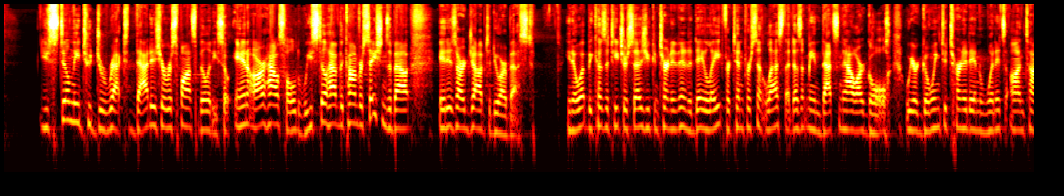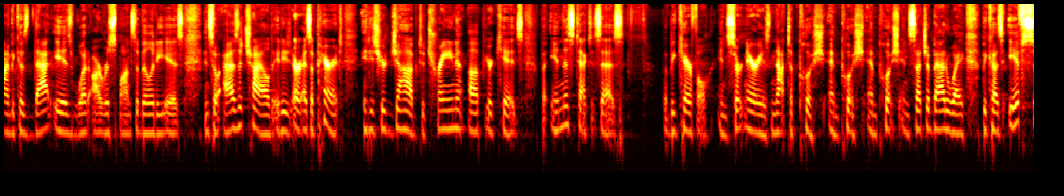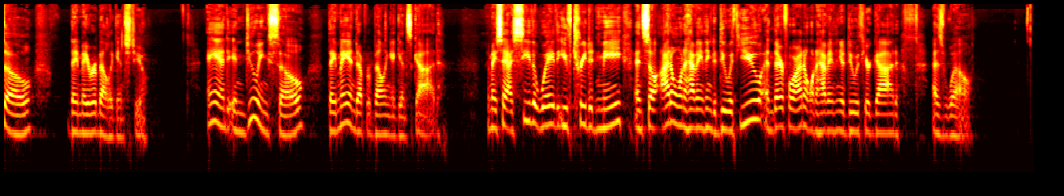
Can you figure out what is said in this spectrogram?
You still need to direct. That is your responsibility. So, in our household, we still have the conversations about it is our job to do our best. You know what? Because the teacher says you can turn it in a day late for 10% less, that doesn't mean that's now our goal. We are going to turn it in when it's on time because that is what our responsibility is. And so, as a child, it is, or as a parent, it is your job to train up your kids. But in this text, it says, but be careful in certain areas not to push and push and push in such a bad way, because if so, they may rebel against you. And in doing so, they may end up rebelling against God. They may say, I see the way that you've treated me, and so I don't want to have anything to do with you, and therefore I don't want to have anything to do with your God as well.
